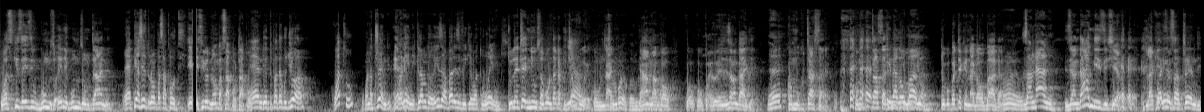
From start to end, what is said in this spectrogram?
wasikize hizi gumzo. Hii ni gumzo mtaani. Eh, pia sisi tunaomba support. Eh sivyo tunaomba support hapo. Eh, ndio tupate kujua watu wana trend. Yeah. kwa nini? Kila mtu hizi habari zifikie watu wengi. Tuletee news ambayo nataka tuchambue Yeah, kwa undani. Chambue kwa undani, ama kwa kwa kwa, kwa unasema ngaje eh? kwa muktasari. Kwa muktasari Kinaga ubaga. juu, juu. tukupatie kinagaubaga. Mm, za ndani. Za ndani hizi shehe kwa nini zina trend?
